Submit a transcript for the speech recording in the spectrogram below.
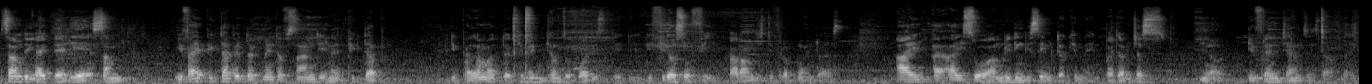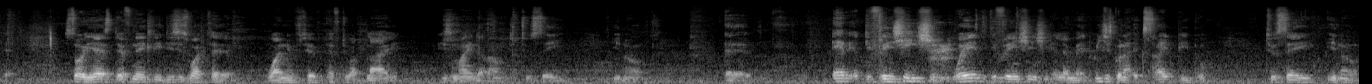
something like that, yeah, some. If I picked up a document of SAMDI and I picked up the Palama document in terms of what is the, the, the philosophy around this development was, I, I, I saw I'm reading the same document, but I'm just you know, different terms and stuff like that. So yes, definitely this is what uh, one have to, have to apply his mind around to say, you know, uh, area differentiation. Where is the differentiation element, which is going to excite people to say, you know,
